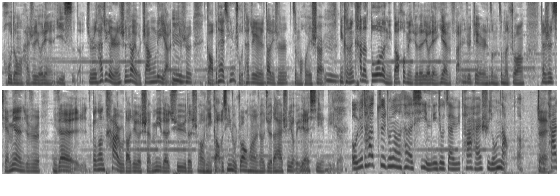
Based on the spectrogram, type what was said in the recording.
互动还是有点意思的，就是他这个人身上有张力啊，嗯你就是搞不太清楚他这个人到底是怎么回事儿。嗯你可能看的多了，你到后面觉得有点厌烦，就这个人怎么这么装？但是前面就是你在刚刚踏入到这个神秘的区域的时候，你搞不清楚状况的时候，觉得还是有一点吸引力的。我觉得他最重要的，他的吸引力就在于他还是有脑的，就是对，对它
